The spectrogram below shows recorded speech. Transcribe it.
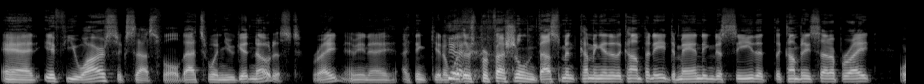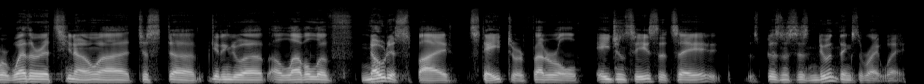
and if you are successful, that's when you get noticed, right? I mean, I, I think, you know, yeah. whether it's professional investment coming into the company, demanding to see that the company's set up right, or whether it's, you know, uh, just uh, getting to a, a, level of notice by state or federal agencies that say, hey, this business isn't doing things the right way.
